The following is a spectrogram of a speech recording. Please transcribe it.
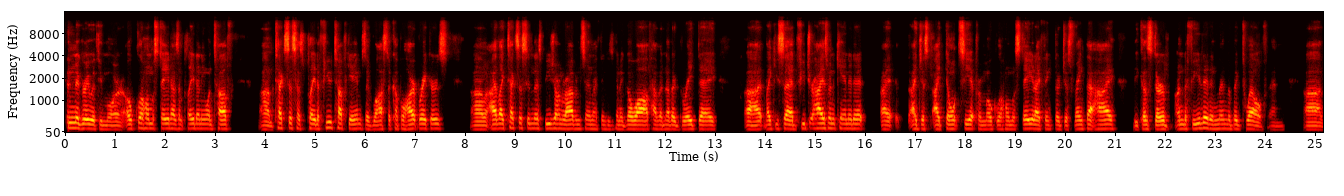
Couldn't agree with you more. Oklahoma State hasn't played anyone tough. Um, Texas has played a few tough games. They've lost a couple heartbreakers. Um, I like Texas in this. Bijan Robinson, I think he's going to go off, have another great day. Uh, like you said, future Heisman candidate. I I just I don't see it from Oklahoma State. I think they're just ranked that high because they're undefeated and in the Big 12. And uh,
